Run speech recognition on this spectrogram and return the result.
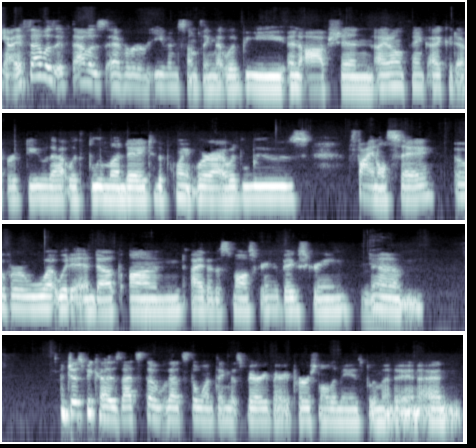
yeah, if that was if that was ever even something that would be an option, I don't think I could ever do that with Blue Monday to the point where I would lose final say over what would end up on either the small screen or big screen. Yeah. Um, just because that's the that's the one thing that's very very personal to me is Blue Monday, and, and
